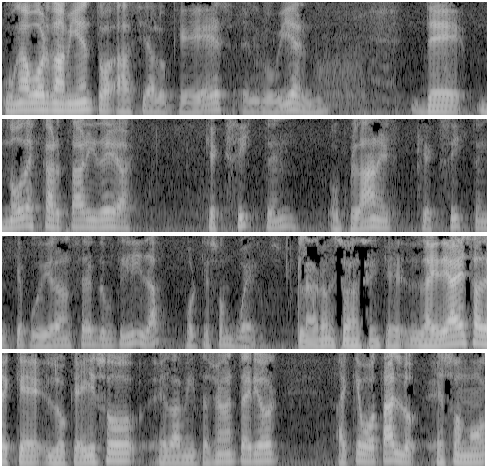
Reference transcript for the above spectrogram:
un abordamiento hacia lo que es el gobierno de no descartar ideas que existen o planes que existen que pudieran ser de utilidad porque son buenos. Claro, eso es así. Que la idea esa de que lo que hizo la administración anterior hay que votarlo, eso no,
